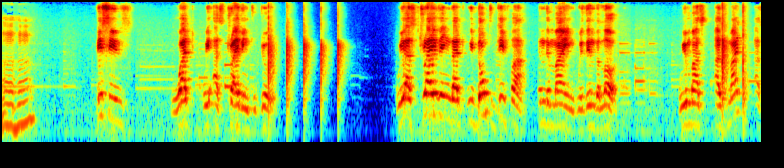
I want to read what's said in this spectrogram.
Mm-hmm. This is what we are striving to do. We are striving that we don't differ in the mind within the Lord. We must, as much as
